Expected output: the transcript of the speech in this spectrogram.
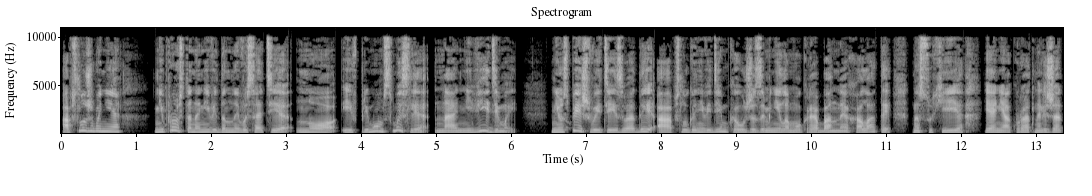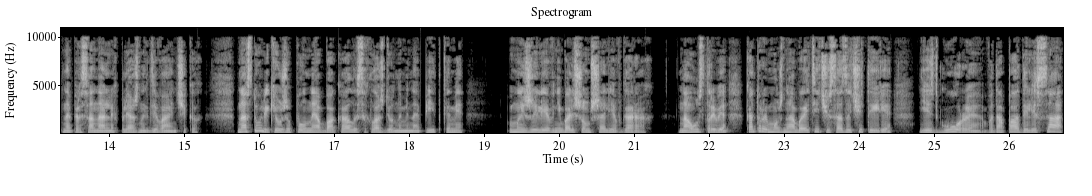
Обслуживание не просто на невиданной высоте, но и в прямом смысле на невидимой. Не успеешь выйти из воды, а обслуга-невидимка уже заменила мокрые банные халаты на сухие, и они аккуратно лежат на персональных пляжных диванчиках. На столике уже полные бокалы с охлажденными напитками. Мы жили в небольшом шале в горах. На острове, который можно обойти часа за четыре. Есть горы, водопады, леса,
